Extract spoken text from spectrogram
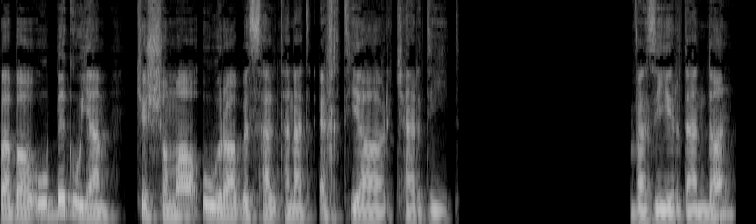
و با او بگویم که شما او را به سلطنت اختیار کردید. وزیر دندان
